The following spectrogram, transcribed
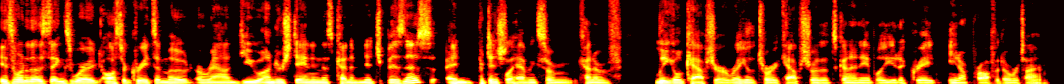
it's one of those things where it also creates a moat around you understanding this kind of niche business and potentially having some kind of legal capture or regulatory capture that's going to enable you to create, you know, profit over time.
